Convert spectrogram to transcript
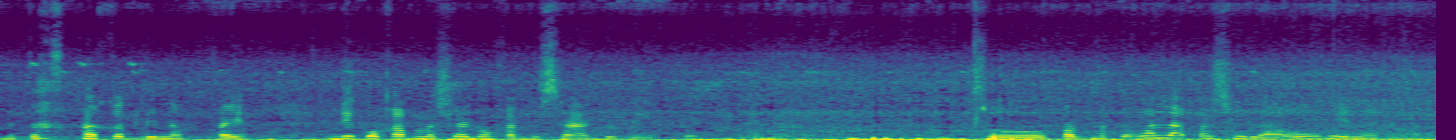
natatakot din ako kaya hindi ko ka masyadong kabisado dito. So, pag wala pa sila, okay na rin ako.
